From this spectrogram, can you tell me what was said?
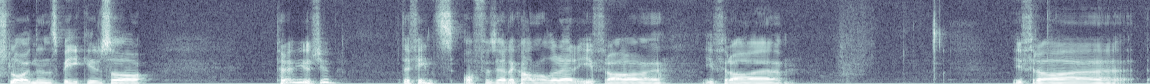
slå inn en speaker, så prøv YouTube. Det fins offisielle kanaler der ifra ifra ifra eh,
